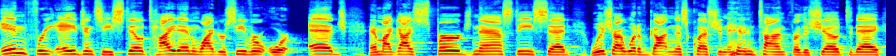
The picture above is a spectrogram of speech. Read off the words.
in free agency, still tight end, wide receiver, or edge. And my guy Spurge Nasty said, Wish I would have gotten this question in time for the show today.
